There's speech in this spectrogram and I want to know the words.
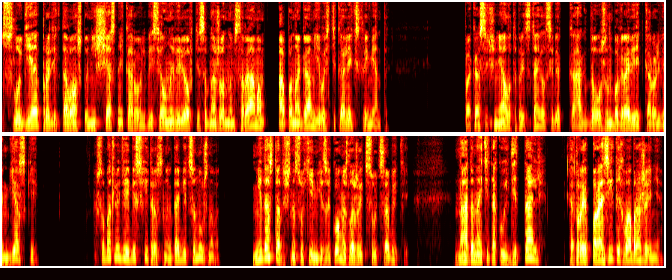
слуге продиктовал, что несчастный король висел на веревке с обнаженным срамом, а по ногам его стекали экскременты. Пока сочинял это, представил себе, как должен багроветь король венгерский, чтобы от людей бесхитростных добиться нужного. Недостаточно сухим языком изложить суть событий. Надо найти такую деталь, которая поразит их воображение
